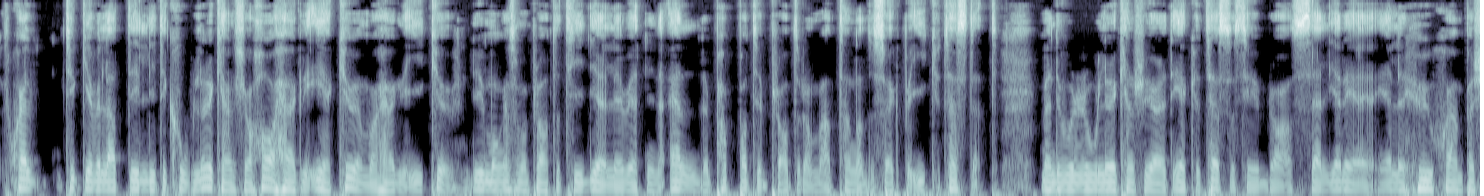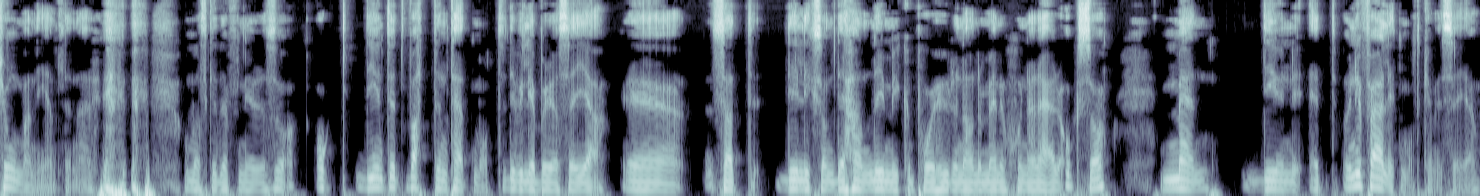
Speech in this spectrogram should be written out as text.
själv tycker jag väl att det är lite coolare kanske att ha högre EQ än vad högre IQ. Det är ju många som har pratat tidigare, eller jag vet mina äldre pappa typ pratade om att han hade sökt på IQ-testet. Men det vore roligare kanske att göra ett EQ-test och se hur bra säljare är, eller hur skön person man egentligen är. om man ska definiera det så. Och det är inte ett vattentätt mått, det vill jag börja säga. Eh, så att det, är liksom, det handlar ju mycket på hur den andra människan är också. Men det är ju ett ungefärligt mått kan vi säga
